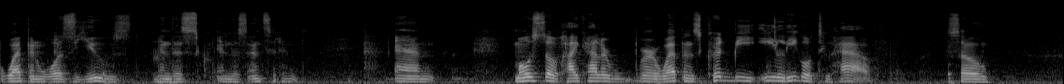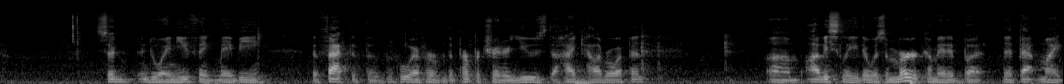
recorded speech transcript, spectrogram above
weapon was used in Mhm. this in this incident, and most of high caliber weapons could be illegal to have. So So, Dwayne, you think maybe the fact that the whoever the perpetrator used a high caliber weapon, um, obviously there was a murder committed, but that that might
